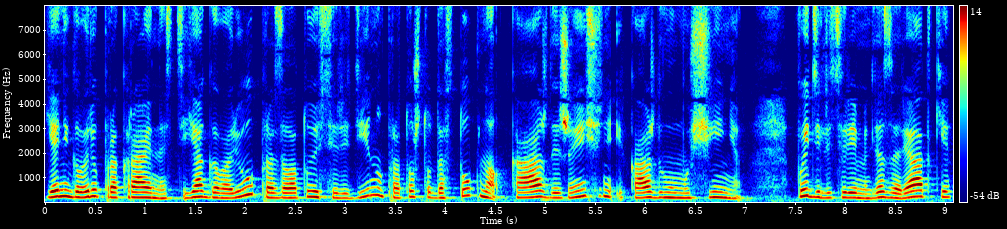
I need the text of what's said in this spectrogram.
Я не говорю про крайности, я говорю про золотую середину, про то, что доступно каждой женщине и каждому мужчине. Выделить время для зарядки,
